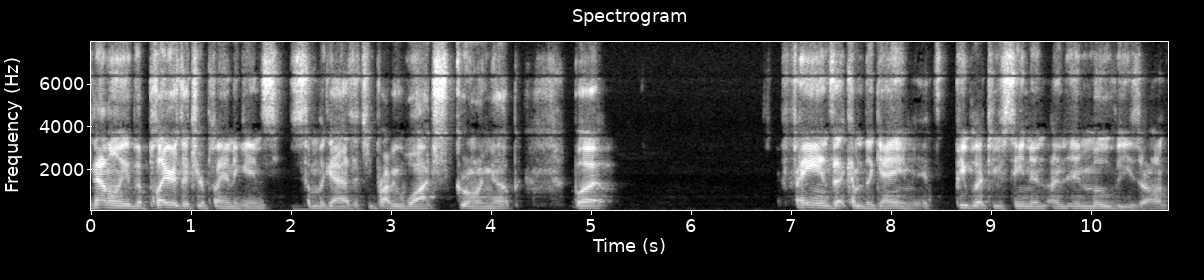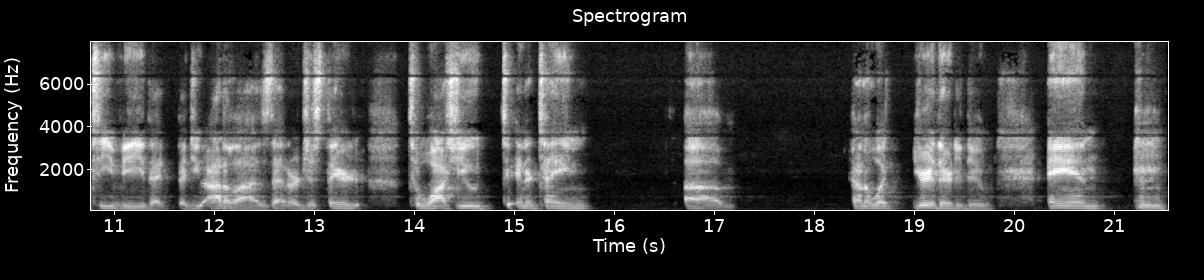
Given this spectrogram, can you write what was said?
not only the players that you're playing against, some of the guys that you probably watched growing up, but fans that come to the game. It's people that you've seen in, in, in movies or on TV that that you idolize that are just there to watch you to entertain um, kind of what you're there to do. And it,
